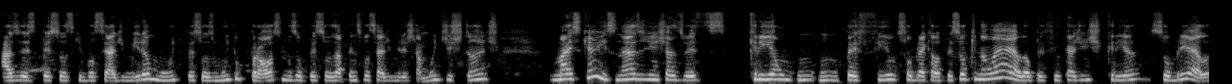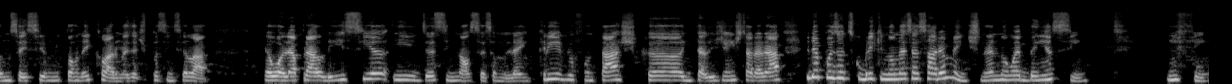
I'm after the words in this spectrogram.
às vezes pessoas que você admira muito, pessoas muito próximas ou pessoas apenas você admira estar muito distante, mas que é isso, né? A gente às vezes cria um, um, um, perfil sobre aquela pessoa que não é ela, é o perfil que a gente cria sobre ela. Não sei se eu me tornei claro, mas é tipo assim, sei lá, eu olhar para Alicia e dizer assim, nossa, essa mulher é incrível, fantástica, inteligente, tarará. E depois eu descobri que não necessariamente, né? Não é bem assim. Enfim,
